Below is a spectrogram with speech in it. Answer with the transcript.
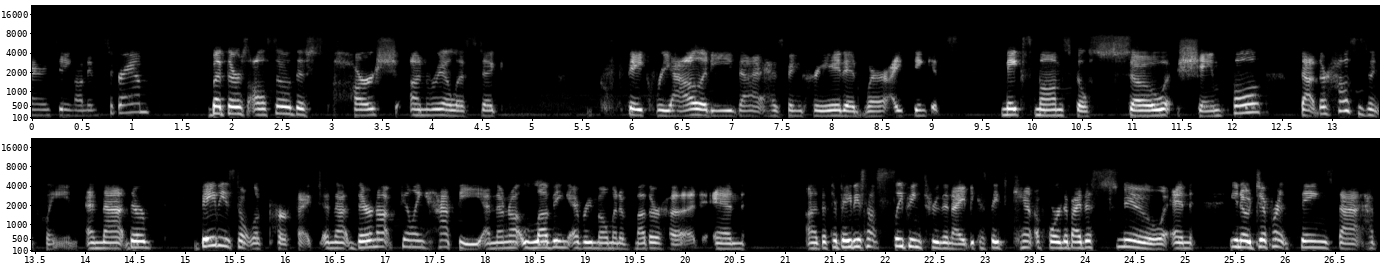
parenting on Instagram. But there's also this harsh, unrealistic fake reality that has been created where I think it's makes moms feel so shameful that their house isn't clean and that their babies don't look perfect and that they're not feeling happy and they're not loving every moment of motherhood and uh, that their baby's not sleeping through the night because they can't afford to buy the snoo and you know different things that have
